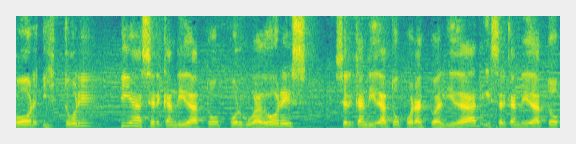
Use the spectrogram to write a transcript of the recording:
por historia ser candidato por jugadores, ser candidato por actualidad y ser candidato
